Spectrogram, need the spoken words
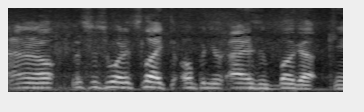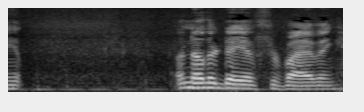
I don't know. This is what it's like to open your eyes in bug out camp. Another day of surviving.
